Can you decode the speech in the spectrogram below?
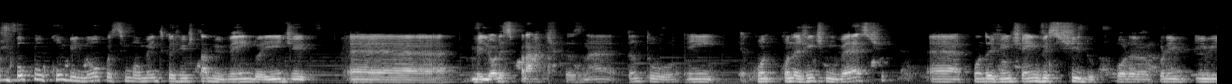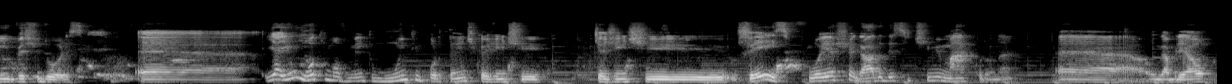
um pouco combinou com esse momento que a gente está vivendo aí de é, melhores práticas, né? Tanto em quando, quando a gente investe é, quando a gente é investido por, por investidores. É, e aí um outro movimento muito importante que a gente que a gente fez foi a chegada desse time macro, né? É, o Gabriel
